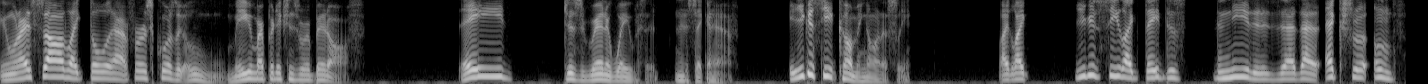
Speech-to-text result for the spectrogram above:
And when I saw like though that first quarter, I was like, oh, maybe my predictions were a bit off. They just ran away with it in the second half. And you can see it coming, honestly. Like, like you can see like they just needed that, that extra oomph,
